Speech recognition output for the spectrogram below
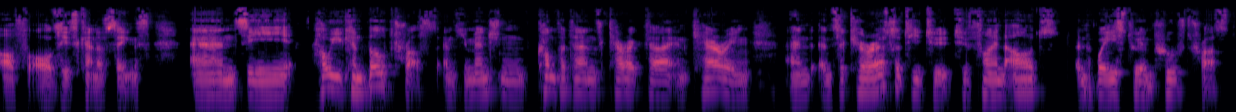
of all these kind of things and the how you can build trust. And you mentioned competence character and caring and and the curiosity to to find out and ways to improve trust.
